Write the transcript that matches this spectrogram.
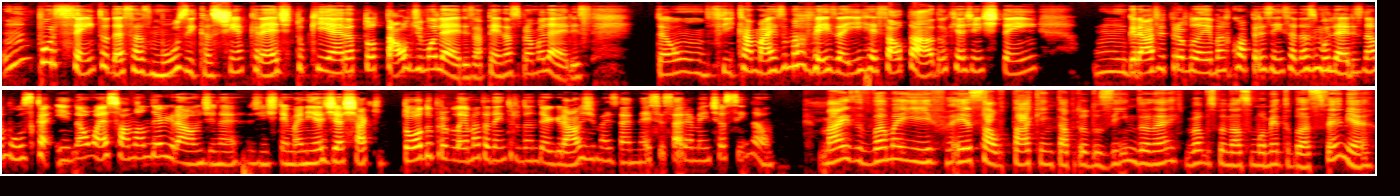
1% dessas músicas tinha crédito que era total de mulheres, apenas para mulheres. Então, fica mais uma vez aí ressaltado que a gente tem um grave problema com a presença das mulheres na música e não é só no underground, né? A gente tem mania de achar que todo o problema tá dentro do underground, mas não é necessariamente assim, não. Mas vamos aí ressaltar quem tá produzindo, né? Vamos pro nosso momento blasfêmia?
